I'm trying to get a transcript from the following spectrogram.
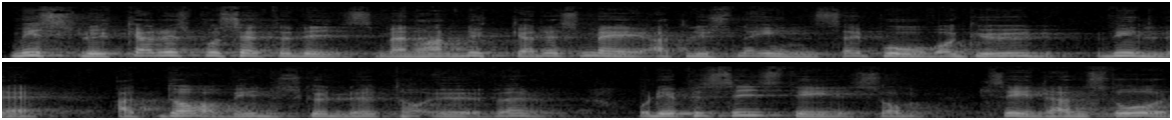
misslyckades på sätt och vis, men han lyckades med att lyssna in sig på vad Gud ville att David skulle ta över. Och det är precis det som sedan står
